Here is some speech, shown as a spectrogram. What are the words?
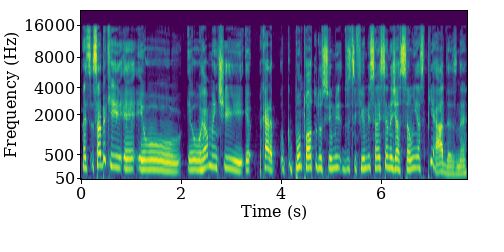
Mas sabe que é, eu, eu realmente. eu- cara, o ponto alto do filme, desse filme são as cenas de ação e as piadas, né?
